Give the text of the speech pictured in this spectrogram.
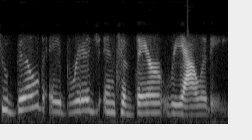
to build a bridge into their reality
